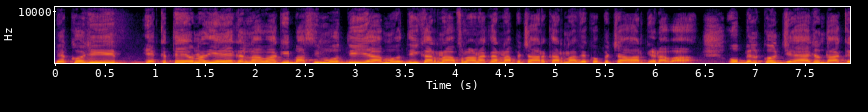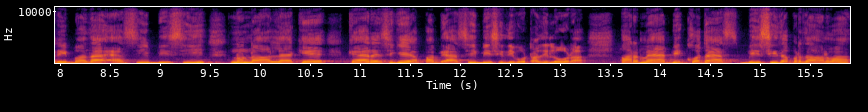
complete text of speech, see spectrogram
ਵੇਖੋ ਜੀ ਇੱਕ ਤੇ ਉਹਨਾਂ ਦੀ ਇਹ ਗੱਲਾਂ ਵਾ ਕਿ ਬਸ ਹੀ ਮੋਦੀ ਆ ਮੋਦੀ ਕਰਨਾ ਫਲਾਣਾ ਕਰਨਾ ਪ੍ਰਚਾਰ ਕਰਨਾ ਵੇਖੋ ਪ੍ਰਚਾਰ ਜਿਹੜਾ ਵਾ ਉਹ ਬਿਲਕੁਲ ਜਾਇਜ਼ ਹੁੰਦਾ ਗਰੀਬਾਂ ਦਾ ਐਸਸੀ ਬੀਸੀ ਨੂੰ ਨਾਲ ਲੈ ਕੇ ਕਹਿ ਰਹੇ ਸੀਗੇ ਆਪਾਂ ਐਸਸੀ ਬੀਸੀ ਦੀ ਵੋਟਾਂ ਦੀ ਲੋੜ ਆ। ਪਰ ਮੈਂ ਵੀ ਖੁਦ ਐਸ ਬੀਸੀ ਦਾ ਪ੍ਰਧਾਨ ਵਾਂ।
